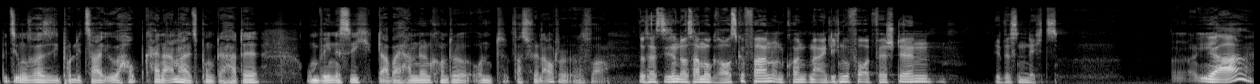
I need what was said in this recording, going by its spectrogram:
beziehungsweise die Polizei überhaupt keine Anhaltspunkte hatte, um wen es sich dabei handeln konnte und was für ein Auto das war. Das heißt, Sie sind aus Hamburg rausgefahren und konnten eigentlich nur vor Ort feststellen, wir wissen nichts. Ja,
